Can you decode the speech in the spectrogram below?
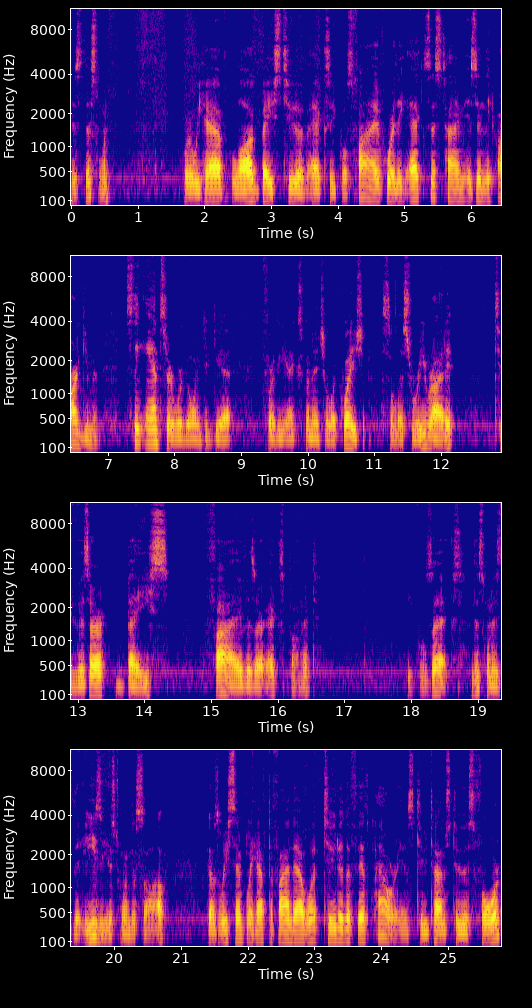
is this one, where we have log base 2 of x equals 5, where the x this time is in the argument. It's the answer we're going to get for the exponential equation. So let's rewrite it. 2 is our base, 5 is our exponent, equals x. This one is the easiest one to solve because we simply have to find out what 2 to the fifth power is. 2 times 2 is 4,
